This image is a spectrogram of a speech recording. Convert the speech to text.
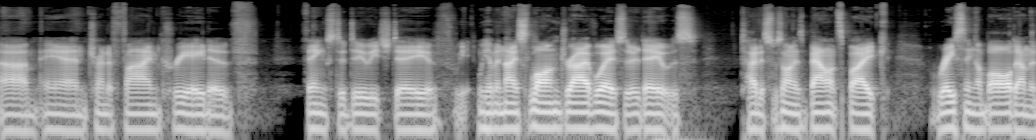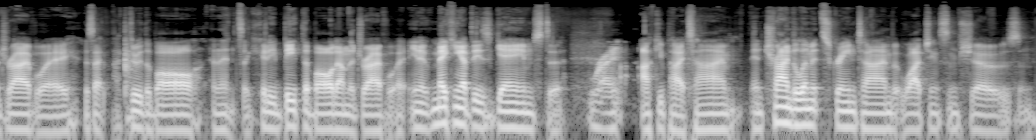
um, and trying to find creative things to do each day if we, we have a nice long driveway so today it was titus was on his balance bike racing a ball down the driveway as I, I threw the ball and then it's like could he beat the ball down the driveway you know making up these games to Right. occupy time and trying to limit screen time but watching some shows and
